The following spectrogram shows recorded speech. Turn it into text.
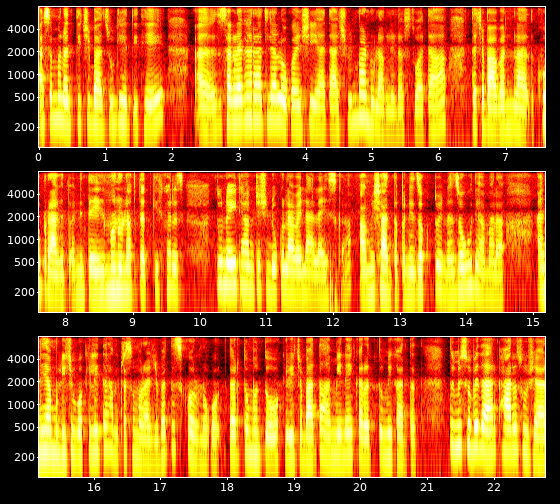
असं म्हणत तिची बाजू घे तिथे सगळ्या घरातल्या लोकांशी आता अश्विन भांडू लागलेला असतो. आता त्याच्या बाबांना खूप राग येतो आणि ते म्हणू लागतात की खरंच तू नाही इथे आमच्याशी डोकं लावायला आला आहेस का? आम्ही शांतपणे जगतो आहे ना जगू दे आम्हाला. आणि ह्या मुलीची वकिली तर आमच्यासमोर अजिबातच करू नको. तर तो म्हणतो वकिलीच्या बाता मी नाही करत तुम्ही करतात. तुम्ही सुभेदार फारच हुशार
